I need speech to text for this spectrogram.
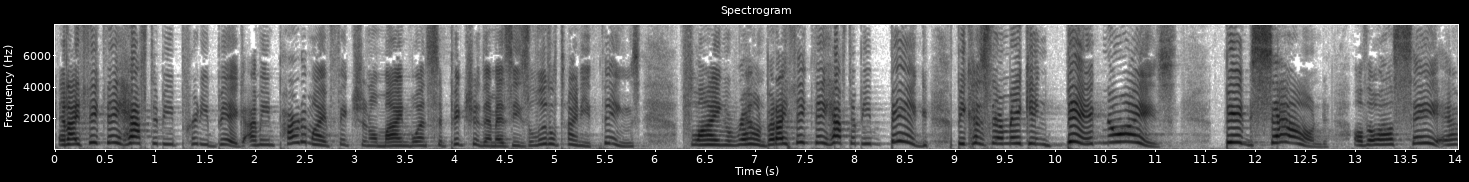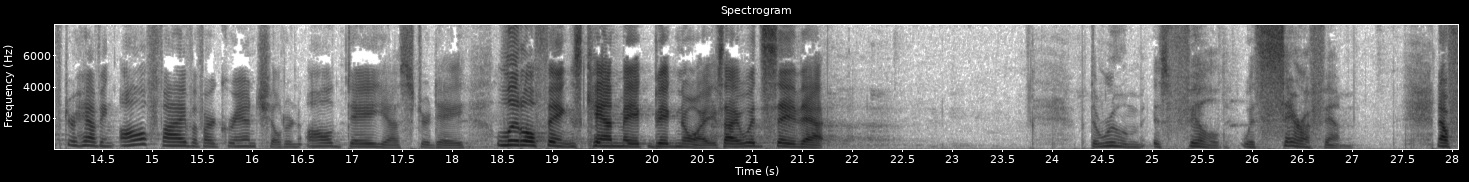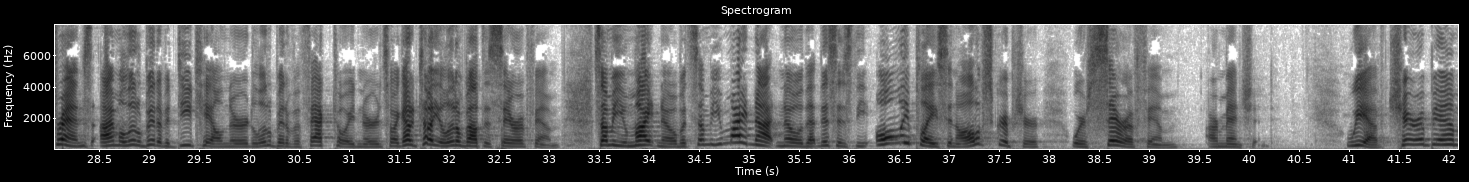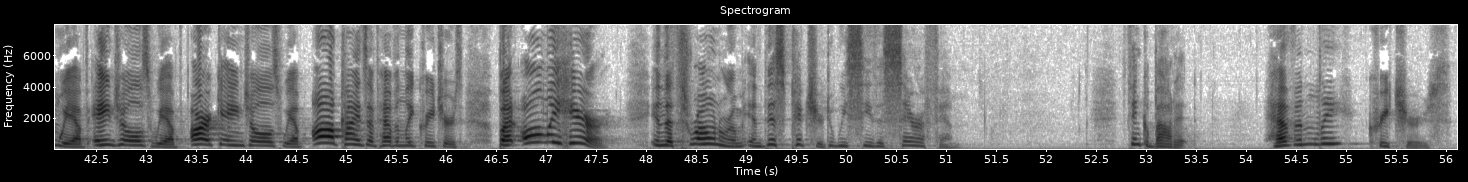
And I think they have to be pretty big. I mean, part of my fictional mind wants to picture them as these little tiny things flying around, but I think they have to be big because they're making big noise, big sound. Although I'll say, after having all five of our grandchildren all day yesterday, little things can make big noise. I would say that. But the room is filled with seraphim now, friends, I'm a little bit of a detail nerd, a little bit of a factoid nerd, so I got to tell you a little about the seraphim. Some of you might know, but some of you might not know that this is the only place in all of Scripture where seraphim are mentioned. We have cherubim, we have angels, we have archangels, we have all kinds of heavenly creatures, but only here in the throne room in this picture do we see the seraphim. Think about it heavenly creatures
